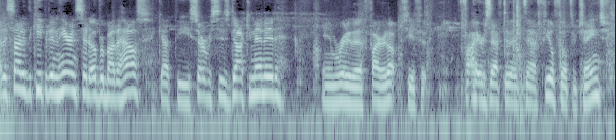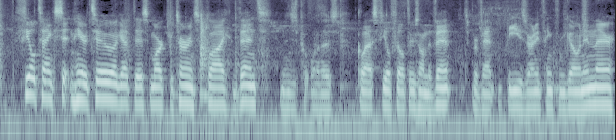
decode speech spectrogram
I decided to keep it in here instead over by the house. Got the services documented and we're ready to fire it up, see if it fires after that uh, fuel filter change. Fuel tank sitting here too. I got this marked return supply vent and then just put one of those glass fuel filters on the vent to prevent bees or anything from going in there.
